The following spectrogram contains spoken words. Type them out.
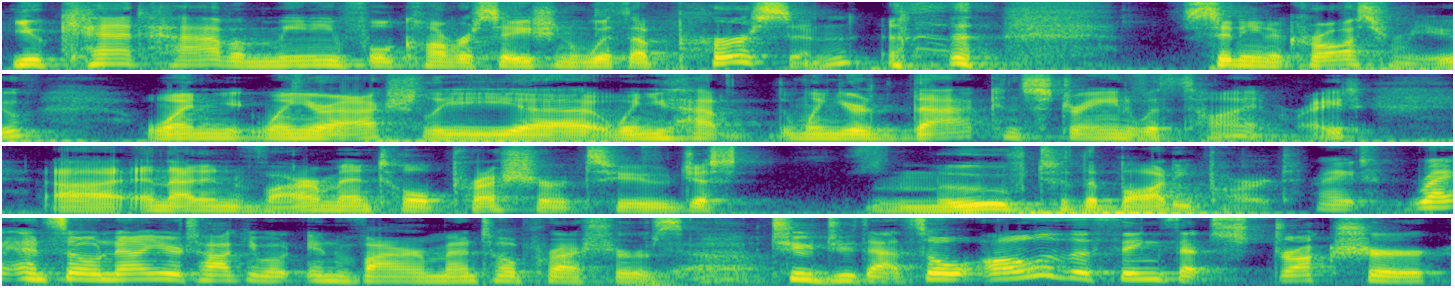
you can't have a meaningful conversation with a person sitting across from you when you, when you're actually uh, when you have when you're that constrained with time, right? Uh, and that environmental pressure to just move to the body part. Right, right. And so now you're talking about environmental pressures yeah. to do that. So all of the things that structure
